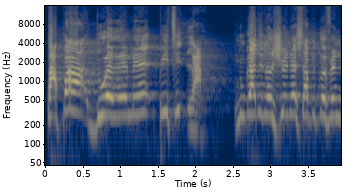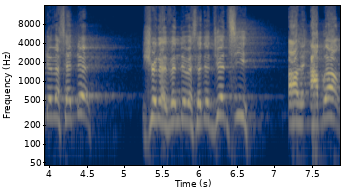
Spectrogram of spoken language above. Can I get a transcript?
Papa doit aimer petit là. Nous regardons dans Genèse chapitre 22, verset 2. Genèse 22, verset 2. Dieu dit à Abraham,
